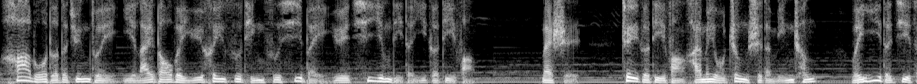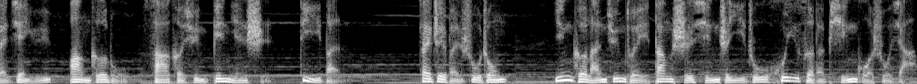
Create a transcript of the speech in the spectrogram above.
哈罗德的军队已来到位于黑斯廷斯西北约七英里的一个地方。那时，这个地方还没有正式的名称，唯一的记载见于《盎格鲁撒克逊编年史》第一本。在这本书中，英格兰军队当时行至一株灰色的苹果树下。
